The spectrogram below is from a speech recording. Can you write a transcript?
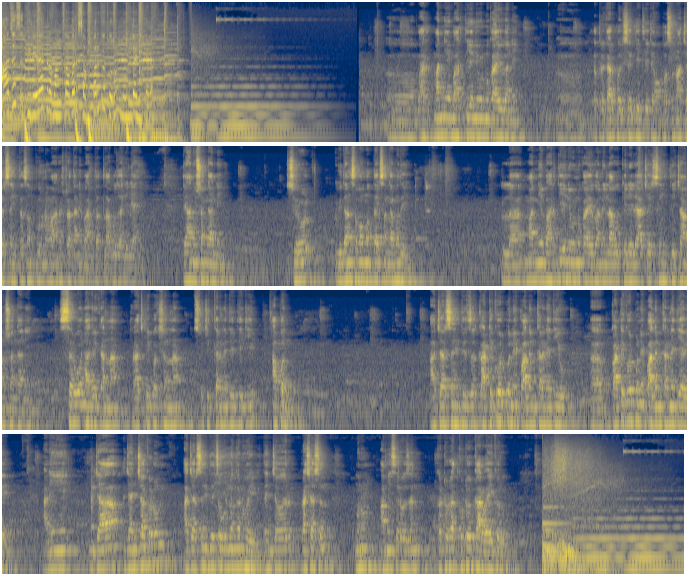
आजच दिलेल्या क्रमांकावर संपर्क करून नोंदणी करा. भार माननीय भारतीय निवडणूक आयोगाने पत्रकार परिषद घेतली तेव्हापासून आचारसंहिता संपूर्ण महाराष्ट्रात आणि भारतात लागू झालेली आहे. त्या अनुषंगाने शिरोळ विधानसभा मतदारसंघामध्ये ला माननीय भारतीय निवडणूक आयोगाने लागू केलेल्या आचारसंहितेच्या अनुषंगाने सर्व नागरिकांना राजकीय पक्षांना सूचित करण्यात येते की आपण आचारसंहितेचं काटेकोरपणे पालन करण्यात येऊ काटेकोरपणे पालन करण्यात यावे आणि ज्या ज्यांच्याकडून आचारसंहितेचं उल्लंघन होईल त्यांच्यावर प्रशासन म्हणून आम्ही सर्वजण कठोरात कठोर कारवाई करू.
